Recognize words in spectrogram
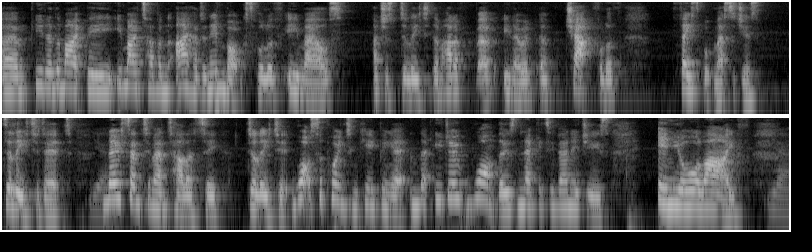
um, you know there might be you might have an I had an inbox full of emails. I just deleted them. I Had a, a you know a, a chat full of Facebook messages. Deleted it. Yeah. No sentimentality. Delete it. What's the point in keeping it? And that you don't want those negative energies in your life. Yeah.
